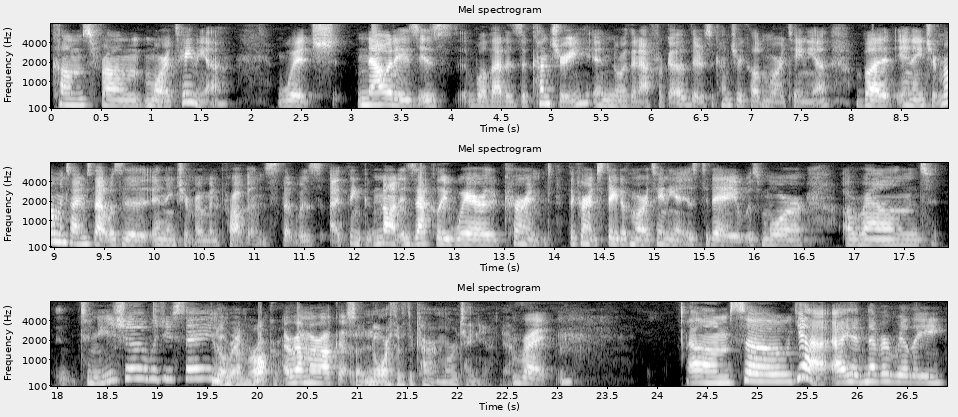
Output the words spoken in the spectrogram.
comes from Mauritania, which nowadays is, well, that is a country in northern Africa. There's a country called Mauritania, but in ancient Roman times, that was a, an ancient Roman province that was, I think, not exactly where the current, the current state of Mauritania is today. It was more around Tunisia, would you say? No, around Morocco. Around Morocco. So north of the current Mauritania, yeah. Right. Um, so, yeah, I had never really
